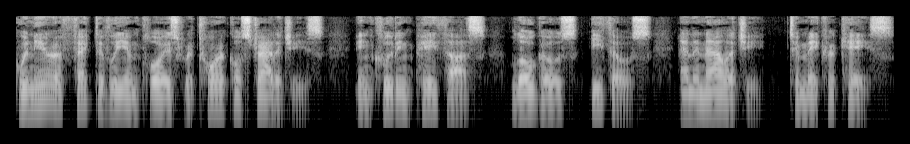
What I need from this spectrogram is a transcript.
Guinier effectively employs rhetorical strategies, including pathos, logos, ethos, and analogy, to make her case.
